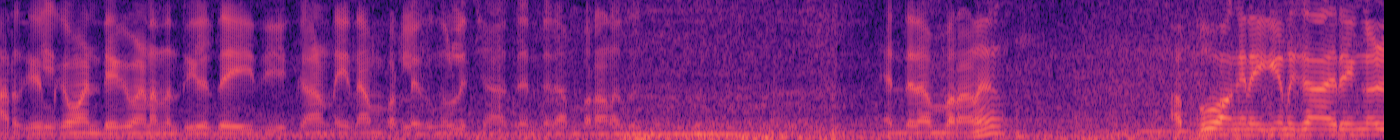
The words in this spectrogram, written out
ആർക്കെങ്കിലും വണ്ടിയൊക്കെ വേണമെന്നുണ്ടെങ്കിൽ ഇതിൽ കാണുന്ന ഈ നമ്പറിലേക്ക് ഒന്ന് വിളിച്ചാൽ എന്റെ നമ്പറാണിത് എന്റെ നമ്പറാണ് അപ്പോൾ അങ്ങനെയൊക്കെയാണ് കാര്യങ്ങൾ.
